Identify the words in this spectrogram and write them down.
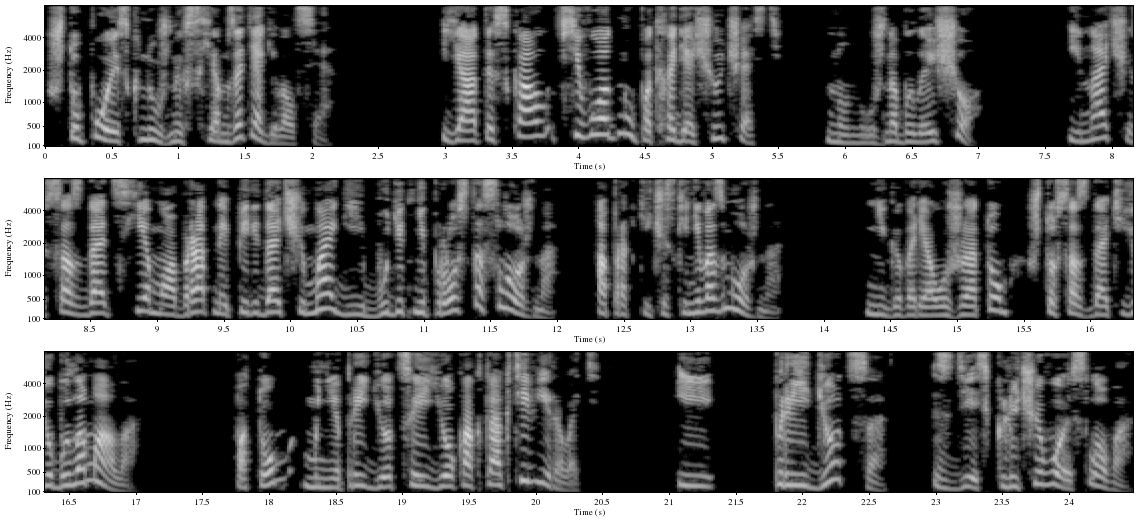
что поиск нужных схем затягивался. Я отыскал всего одну подходящую часть, но нужно было еще. Иначе создать схему обратной передачи магии будет не просто сложно, а практически невозможно. Не говоря уже о том, что создать ее было мало. Потом мне придется ее как-то активировать. И «придется» здесь ключевое слово.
